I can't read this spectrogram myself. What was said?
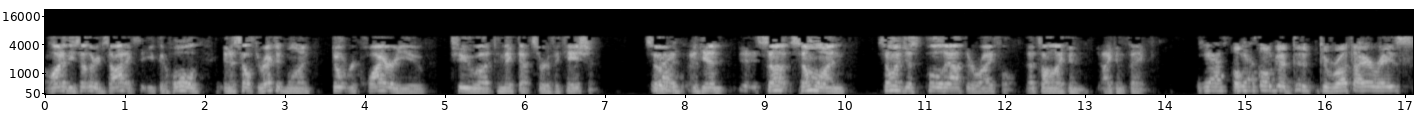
a lot of these other exotics that you could hold in a self-directed one don't require you to uh, to make that certification. So right. again, so, someone someone just pulled out their rifle. That's all I can I can think. Yes. Oh, yes. oh good. Do, do Roth IRAs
